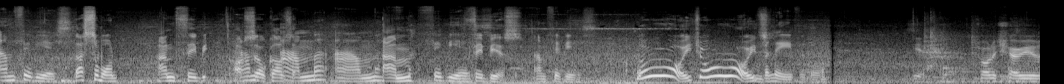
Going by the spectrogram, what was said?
Amphibious. That's the one. Amphibi. I still can't am, am, amphibious. Amphibious. Amphibious. All right, all right. Unbelievable. Yeah, trying to show you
